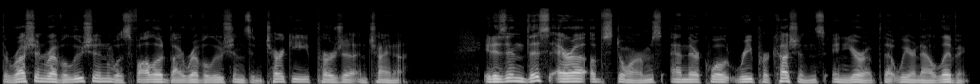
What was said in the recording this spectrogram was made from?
The Russian Revolution was followed by revolutions in Turkey, Persia, and China. It is in this era of storms and their quote repercussions in Europe that we are now living.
